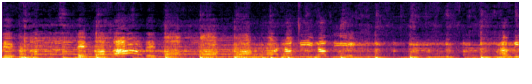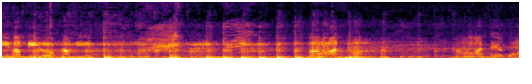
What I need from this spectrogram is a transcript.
เด็กออกเด็กออกอ้าวเด็กออกออกออกออกทำดีทำดีทำดีทำดีลูกทำดีมาห่อนบ่มาห่อนได้บ่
